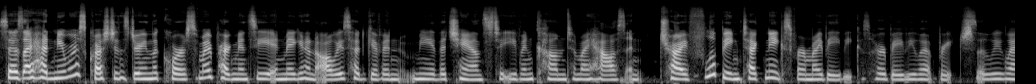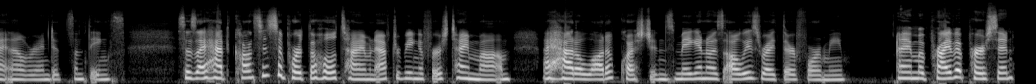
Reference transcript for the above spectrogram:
Says I had numerous questions during the course of my pregnancy, and Meagan had always had given me the chance to even come to my house and try flipping techniques for my baby because her baby went breech. So we went over and did some things. Says I had constant support the whole time, and after being a first time mom, I had a lot of questions. Meagan was always right there for me. I am a private person,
